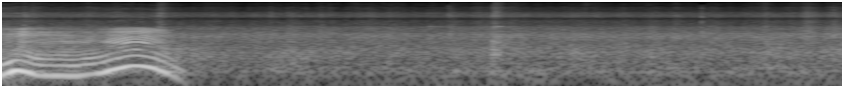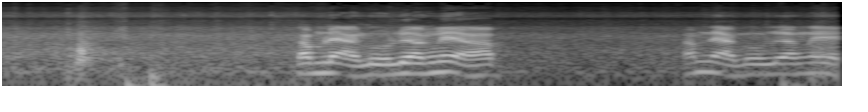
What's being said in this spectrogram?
หือกำแหลกรู้เรื่องเลยครับกำแหลกรู้เรื่องเลย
